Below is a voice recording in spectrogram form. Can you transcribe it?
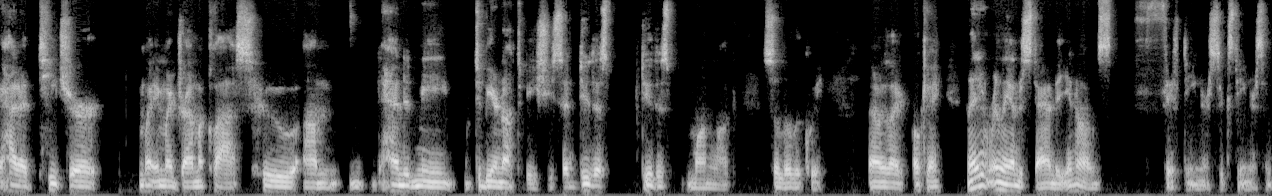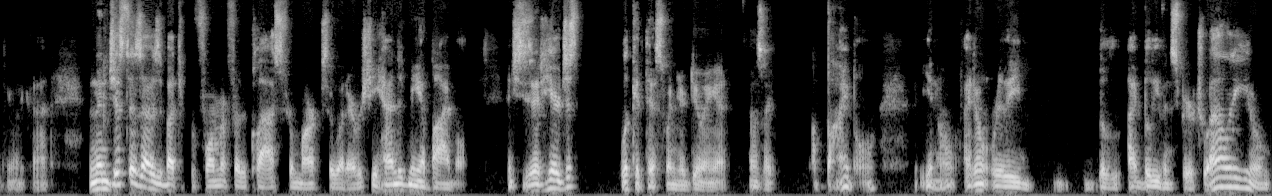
had a teacher my, in my drama class who um, handed me to be or not to be. She said, "Do this, do this monologue, soliloquy." And I was like, "Okay," and I didn't really understand it. You know, I was 15 or 16 or something like that. And then just as I was about to perform it for the class for marks or whatever, she handed me a Bible and she said, "Here, just look at this when you're doing it." I was like, "A Bible?" You know, I don't really. Be- I believe in spirituality, or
